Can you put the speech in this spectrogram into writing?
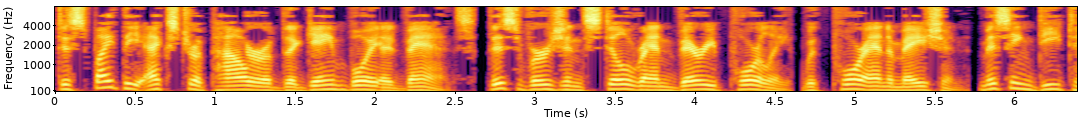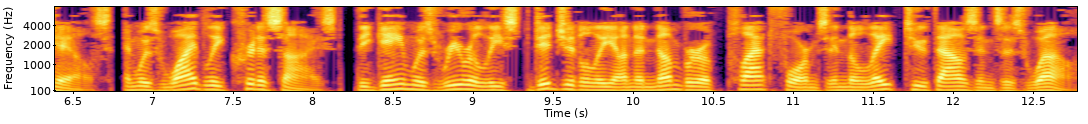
Despite the extra power of the Game Boy Advance, this version still ran very poorly, with poor animation, missing details, and was widely criticized. The game was re-released digitally on a number of platforms in the late 2000s as well.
